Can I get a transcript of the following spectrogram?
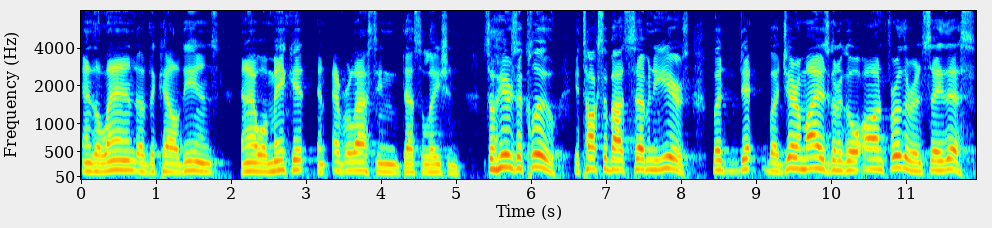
and the land of the Chaldeans, and I will make it an everlasting desolation. So here's a clue. It talks about 70 years. But, but Jeremiah is going to go on further and say this.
